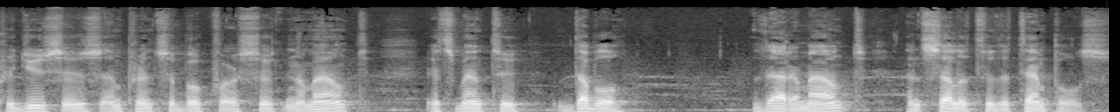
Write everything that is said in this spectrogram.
produces and prints a book for a certain amount. It's meant to double that amount and sell it to the temples.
